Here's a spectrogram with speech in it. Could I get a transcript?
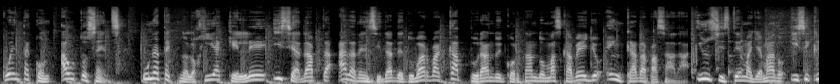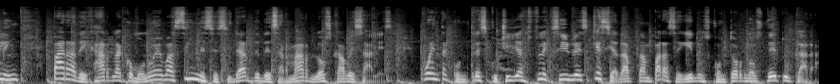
Cuenta con AutoSense, una tecnología que lee y se adapta a la densidad de tu barba capturando y cortando más cabello en cada pasada y un sistema llamado Easy Clean para dejarla como nueva sin necesidad de desarmar los cabezales. Cuenta con tres cuchillas flexibles que se adaptan para seguir los contornos de tu cara.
